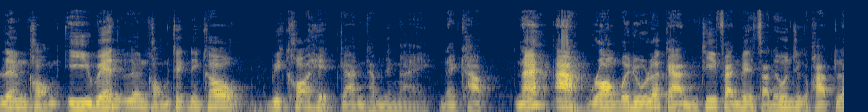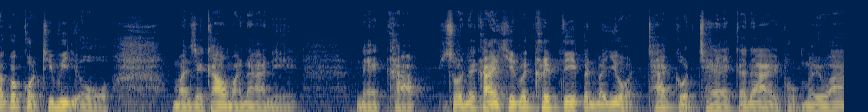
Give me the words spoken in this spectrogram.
เรื่องของอีเวนต์เรื่องของเทคนิควิเคราะห์เหตุการณ์ทำยังไงนะครับนะอะลองไปดูแล้วกันที่แฟนเพจสารหุ้นจักรพัฒแล้วก็กดที่วิดีโอ มันจะเข้ามาหน้านี้ นะครับ ส่วนถ้าใครคิดว่าคลิปนี้เป็นประโยชน์ ถ้ากดแชร์ก็ได้ ผมไม่ว่า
